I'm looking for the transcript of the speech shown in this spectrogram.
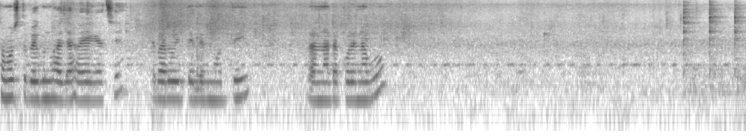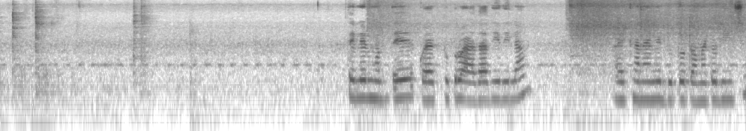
সমস্ত বেগুন ভাজা হয়ে গেছে। এবার ওই তেলের মধ্যেই রান্নাটা করে নেব। তেলের মধ্যে কয়েক টুকরো আদা দিয়ে দিলাম। আর এখানে আমি দুটো টমেটো দিয়েছি।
